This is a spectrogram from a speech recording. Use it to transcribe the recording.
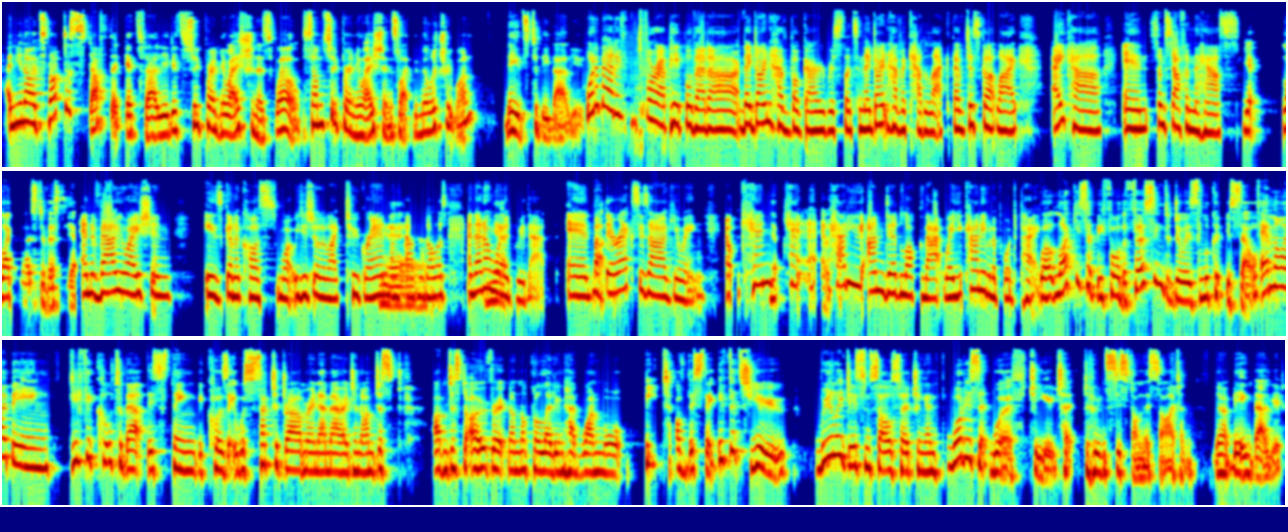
And you know, it's not just stuff that gets valued, it's superannuation as well. Some superannuations, like the military one, needs to be valued. What about if for our people that are, they don't have Bulgari wristlets and they don't have a Cadillac, they've just got like a car and some stuff in the house? Yep. Like most of us. Yeah. And evaluation is going to cost what we usually like two grand, one thousand dollars, and they don't yeah. want to do that. And but no. their ex is arguing. Uh, can yep. can how do you undeadlock that where you can't even afford to pay? Well, like you said before, the first thing to do is look at yourself. Am I being difficult about this thing because it was such a drama in our marriage and I'm just, I'm just over it and I'm not going to let him have one more bit of this thing. If it's you, really do some soul searching and what is it worth to you to, to insist on this item, you know, being valued?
